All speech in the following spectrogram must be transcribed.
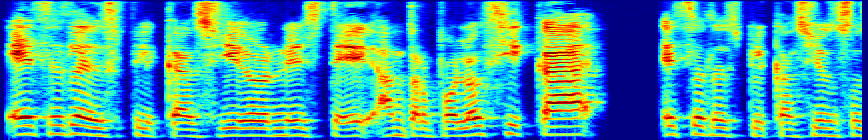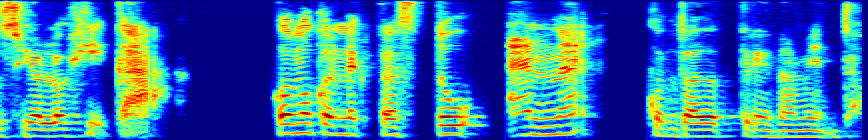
esta es la explicación este, antropológica, esta es la explicación sociológica, ¿cómo conectas tú, Ana, con tu adoctrinamiento?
